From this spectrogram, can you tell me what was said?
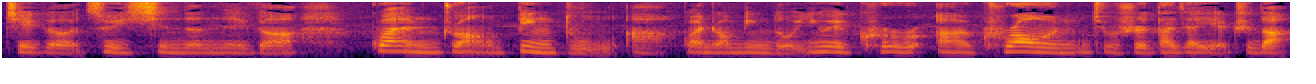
这个最新的那个冠状病毒啊，冠状病毒，因为 cor 啊 corona 就是大家也知道，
